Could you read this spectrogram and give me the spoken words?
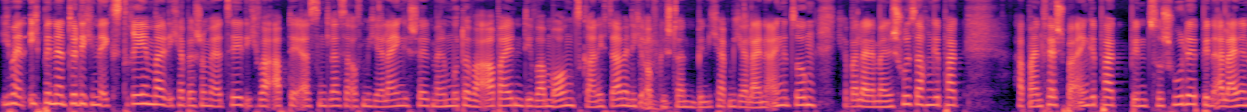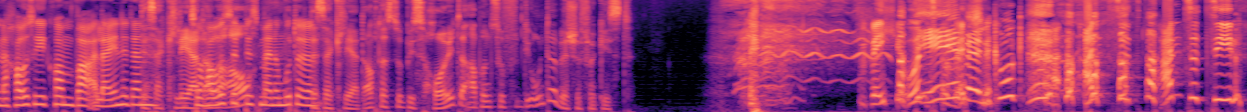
ich meine, ich bin natürlich ein Extrem, weil ich habe ja schon mal erzählt, ich war ab der ersten Klasse auf mich allein gestellt. Meine Mutter war arbeiten, die war morgens gar nicht da, wenn ich mhm. aufgestanden bin. Ich habe mich alleine angezogen, ich habe alleine meine Schulsachen gepackt, habe mein Vesper eingepackt, bin zur Schule, bin alleine nach Hause gekommen, war alleine dann zu Hause, auch, bis meine Mutter dann. Das erklärt auch, dass du bis heute ab und zu die Unterwäsche vergisst. Welche Unterwäsche? Eben, guck. Anzu anzuziehen.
